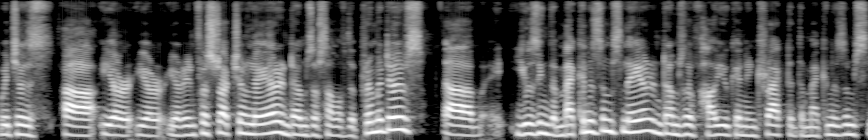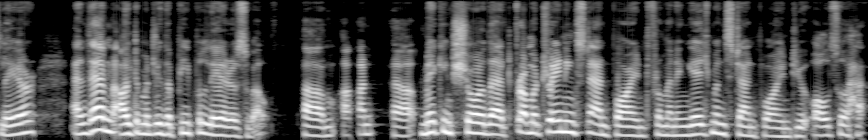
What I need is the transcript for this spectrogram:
which is uh, your, your, your infrastructure layer in terms of some of the primitives, uh, using the mechanisms layer in terms of how you can interact at the mechanisms layer, and then ultimately the people layer as well. Um, uh, uh making sure that from a training standpoint, from an engagement standpoint, you also ha-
